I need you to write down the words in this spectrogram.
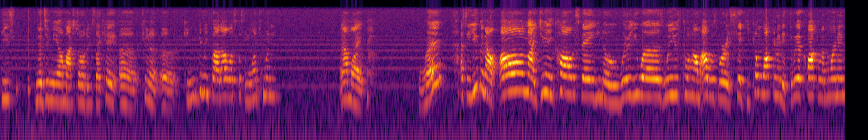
he's nudging me on my shoulder. He's like, hey, uh, uh, can you give me five dollars for some lunch money? And I'm like, what? I said, you've been out all night. You didn't call to say, you know, where you was, when you was coming home. I was worried sick. You come walking in at 3 o'clock in the morning,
